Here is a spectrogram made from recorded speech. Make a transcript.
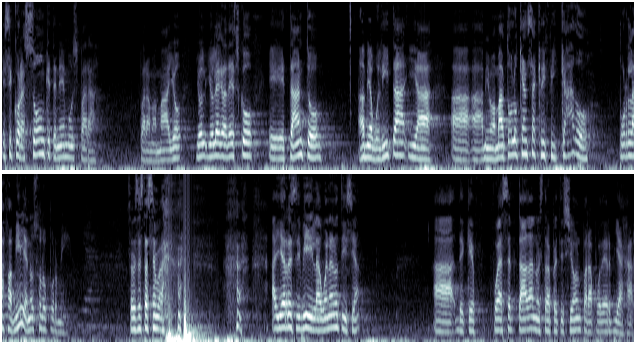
Ese corazón que tenemos para, para mamá. Yo, yo, yo le agradezco eh, tanto a mi abuelita y a, mi mamá todo lo que han sacrificado por la familia, no solo por mí. Sabes, esta semana, ayer recibí la buena noticia ah, de que fue aceptada nuestra petición para poder viajar.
